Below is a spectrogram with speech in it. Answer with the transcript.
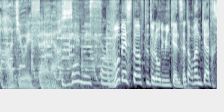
Radio FR. Jamais sans. Vos best-of tout au long du week-end, 7h24 sur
